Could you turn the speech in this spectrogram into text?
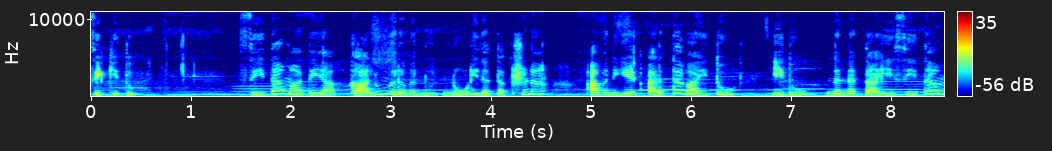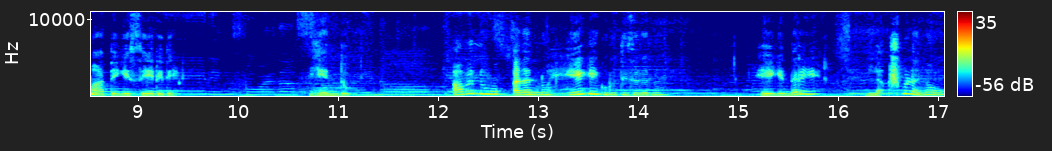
ಸಿಕ್ಕಿತು. ಸೀತಾಮಾತೆಯ ಕಾಲುಂಗರವನ್ನು ನೋಡಿದ ತಕ್ಷಣ ಅವನಿಗೆ ಅರ್ಥವಾಯಿತು, ಇದು ನನ್ನ ತಾಯಿ ಸೀತಾಮಾತೆಗೆ ಸೇರಿದೆ ಎಂದು. ಅವನು ಅದನ್ನು ಹೇಗೆ ಗುರುತಿಸಿದನು? ಹೇಗೆಂದರೆ ಲಕ್ಷ್ಮಣನು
